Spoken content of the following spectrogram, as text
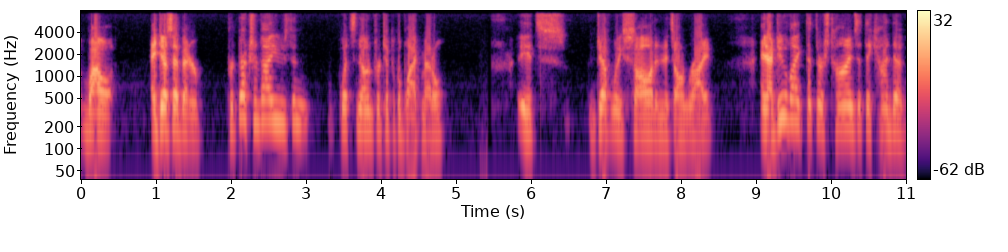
While it does have better production values than what's known for typical black metal, it's definitely solid in its own right. And I do like that there's times that they kind of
